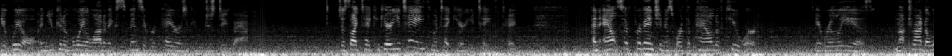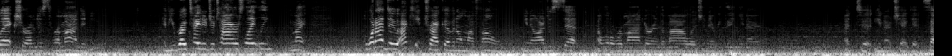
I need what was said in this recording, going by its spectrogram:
It will. And you can avoid a lot of expensive repairs if you just do that. Just like taking care of your teeth, you want to take care of your teeth too. An ounce of prevention is worth a pound of cure. It really is. I'm not trying to lecture, I'm just reminding you. Have you rotated your tires lately? You might. What I do, I keep track of it on my phone. You know, I just set a little reminder and the mileage and everything, you know, uh, to, you know, check it. So,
